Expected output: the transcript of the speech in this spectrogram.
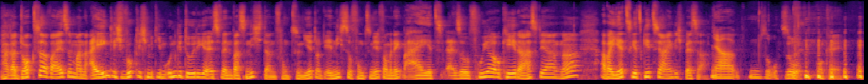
paradoxerweise man eigentlich wirklich mit ihm ungeduldiger ist, wenn was nicht dann funktioniert und er nicht so funktioniert, weil man denkt, ah, jetzt, also früher, okay, da hast du ja, ne? Aber jetzt, jetzt geht es ja eigentlich besser. Ja, so. So, okay.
